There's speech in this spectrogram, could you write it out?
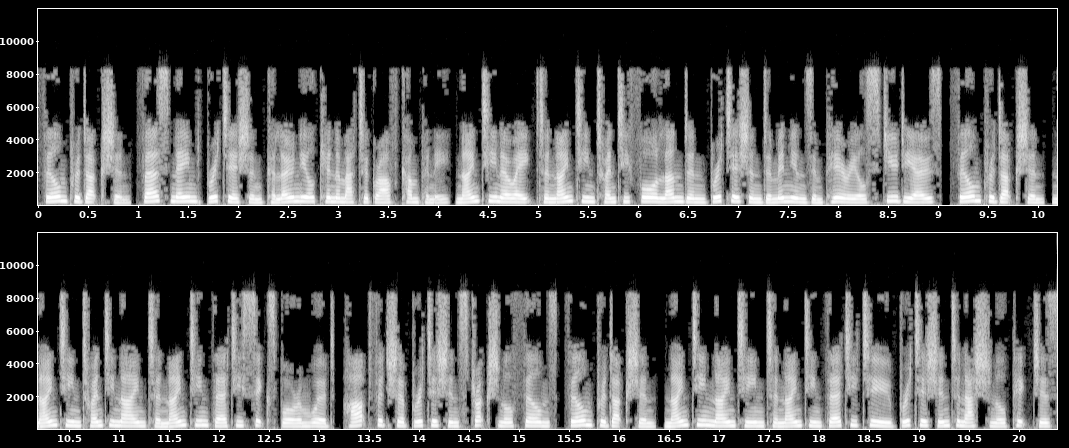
Film Production first named British and Colonial Kinematograph Company 1908–1924 London British and Dominions Imperial Studios, Film Production 1929–1936 Boreham Wood, Hertfordshire British Instructional Films, Film Production, 1919–1932 British International Pictures,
